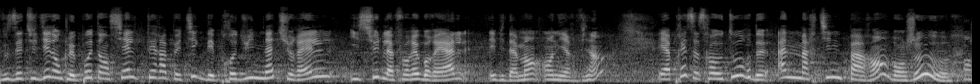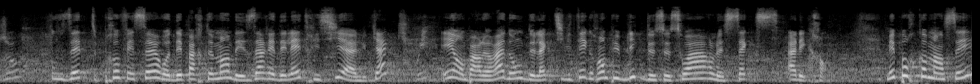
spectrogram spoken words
Vous étudiez donc le potentiel thérapeutique des produits naturels issus de la forêt boréale. Évidemment, on y revient. Et après, ce sera au tour de Anne-Martine Parent. Bonjour. Bonjour. Vous êtes professeur au département des arts et des lettres ici à l'UCAC. Oui. Et on parlera donc de l'activité grand public de ce soir, le sexe à l'écran. Mais pour commencer,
